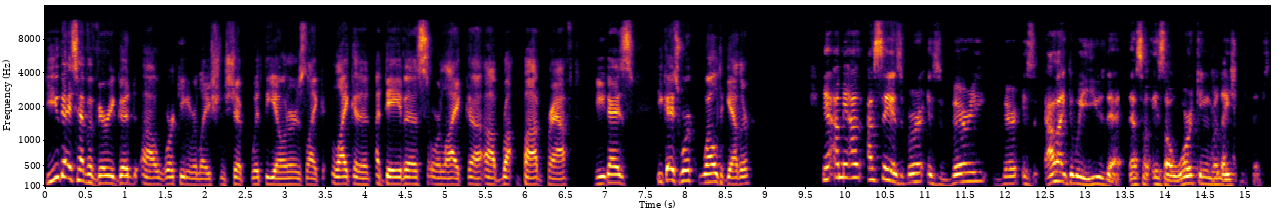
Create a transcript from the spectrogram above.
Do you guys have a very good uh, working relationship with the owners, like like a, a Davis or like uh, Bob Kraft? Do you guys you guys work well together? Yeah, I mean, I, I say it's very, it's very, very. It's, I like the way you use that. That's a, it's a working relationships.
